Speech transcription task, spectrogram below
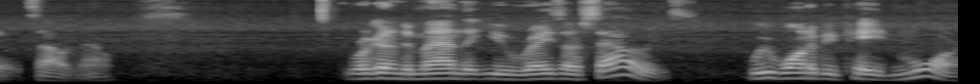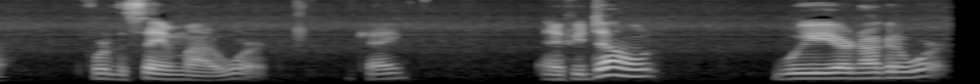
Okay, it's out now. We're going to demand that you raise our salaries. We want to be paid more for the same amount of work. Okay? And if you don't, we are not going to work.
